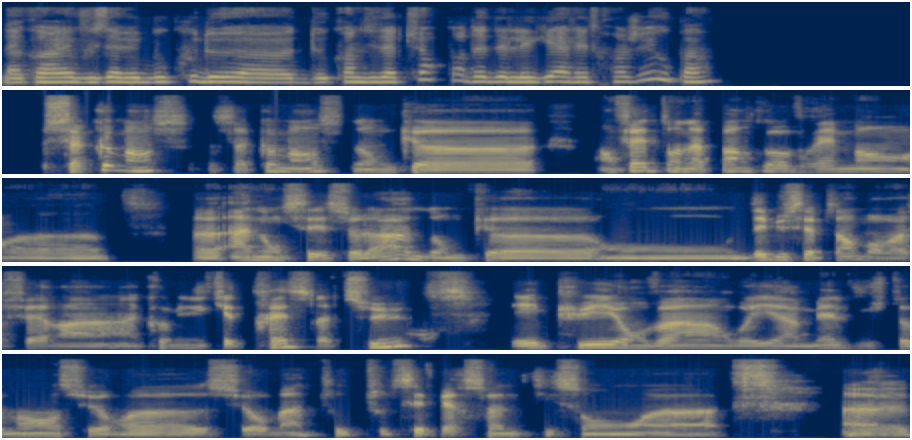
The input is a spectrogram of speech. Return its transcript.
D'accord. Et vous avez beaucoup de, euh, de candidatures pour des délégués à l'étranger ou pas? Ça commence, ça commence. Donc, euh, en fait, on n'a pas encore vraiment euh, euh, annoncé cela. Donc, euh, début septembre, on va faire un, un communiqué de presse là-dessus. Et puis, on va envoyer un mail justement sur, euh, sur tout- toutes ces personnes qui sont, euh, euh,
